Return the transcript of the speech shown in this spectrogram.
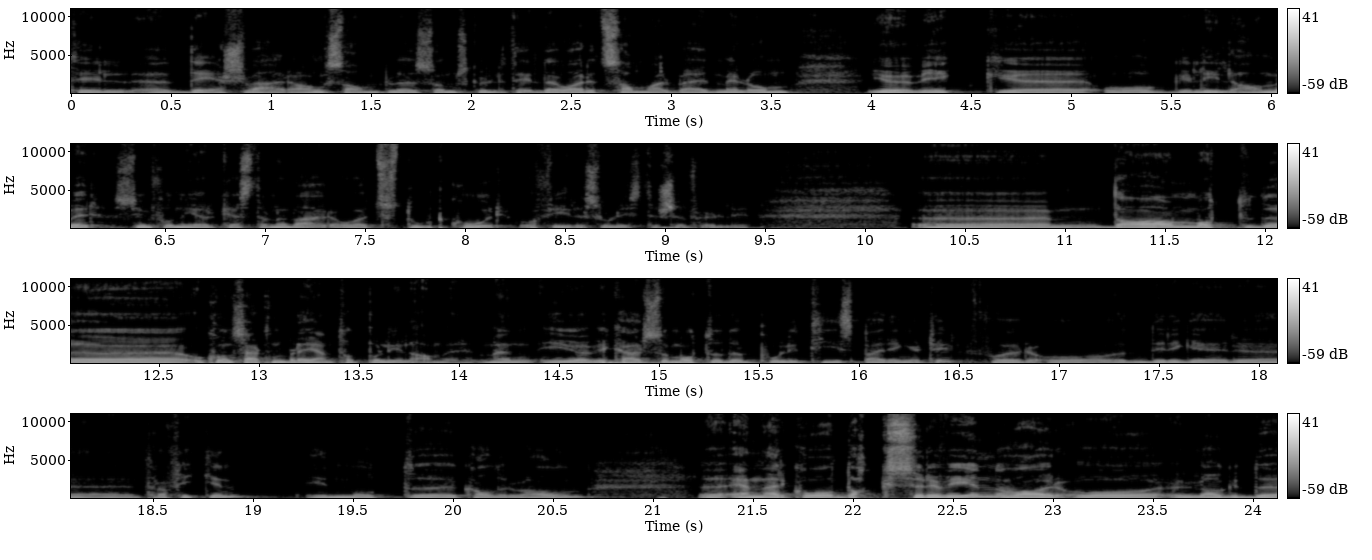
til eh, det svære ensemblet som skulle til. Det var et samarbeid mellom Gjøvik eh, og Lillehammer, symfoniorkestrene der, og et stort kor, og fire solister selvfølgelig. Eh, da måtte det, og Konserten ble gjentatt på Lillehammer. Men i Gjøvik her så måtte det politisperringer til for å dirigere trafikken inn mot Kallerudhallen. Eh, NRK Dagsrevyen var og lagde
